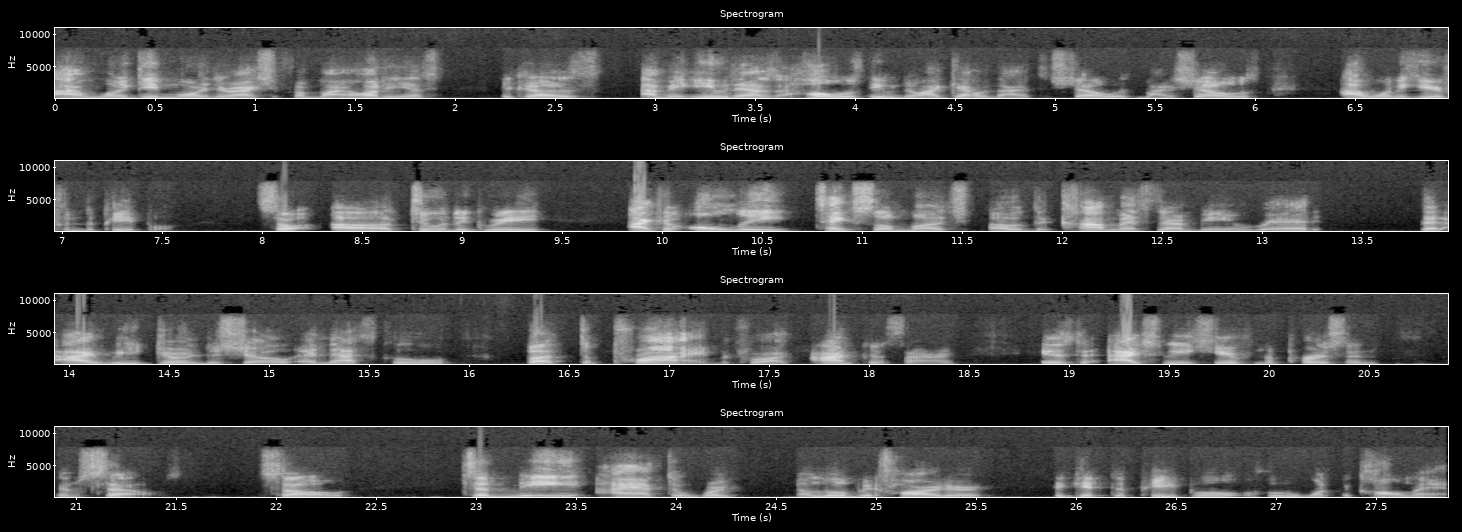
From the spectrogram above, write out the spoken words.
I want to get more interaction from my audience because I mean, even as a host, even though I galvanize the show with my shows, I want to hear from the people. So uh, to a degree, I can only take so much of the comments that are being read that I read during the show, and that's cool. But the prime, as far as I'm concerned, is to actually hear from the person themselves. So to me, I have to work a little bit harder to get the people who want to call in.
